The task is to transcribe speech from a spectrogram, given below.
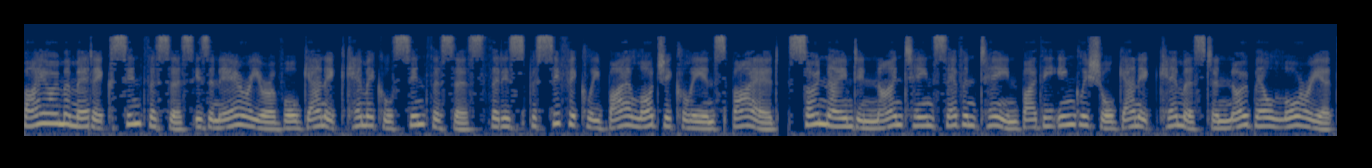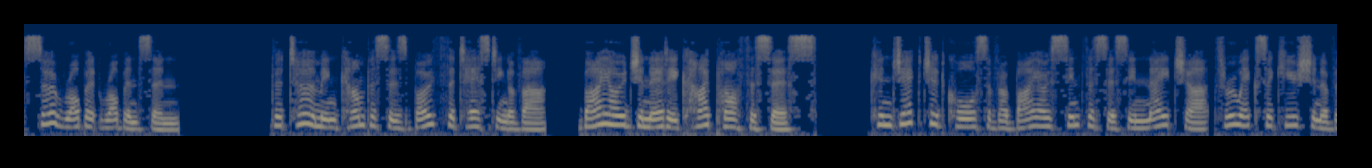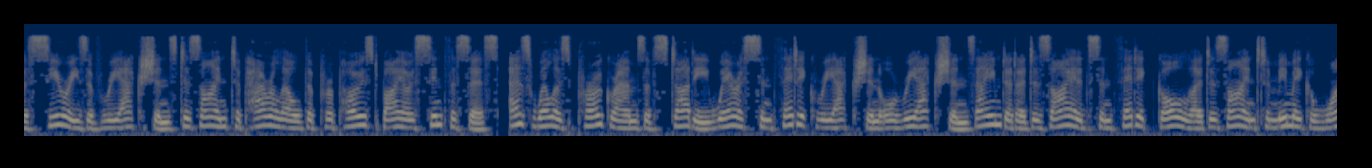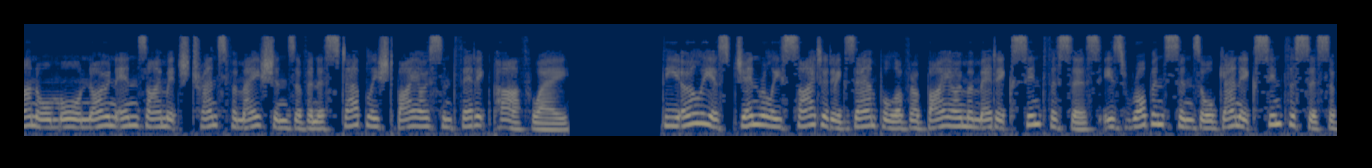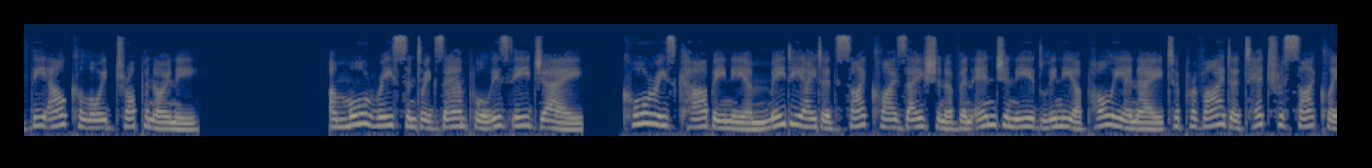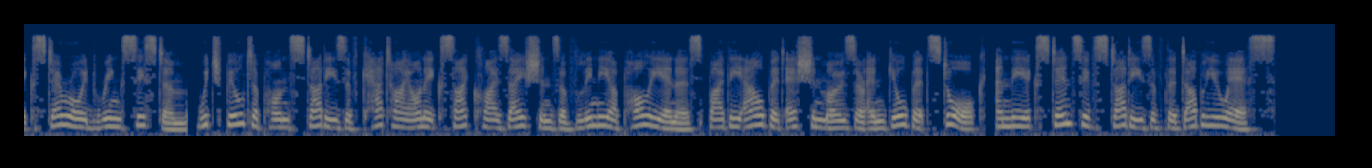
Biomimetic synthesis is an area of organic chemical synthesis that is specifically biologically inspired, so named in 1917 by the English organic chemist and Nobel laureate Sir Robert Robinson. The term encompasses both the testing of a biogenetic hypothesis conjectured course of a biosynthesis in nature through execution of a series of reactions designed to parallel the proposed biosynthesis, as well as programs of study where a synthetic reaction or reactions aimed at a desired synthetic goal are designed to mimic a one or more known enzymic transformations of an established biosynthetic pathway. The earliest generally cited example of a biomimetic synthesis is Robinson's organic synthesis of the alkaloid tropinone. A more recent example is E.J. Corey's carbenium-mediated cyclization of an engineered linear polyene to provide a tetracyclic steroid ring system, which built upon studies of cationic cyclizations of linear polyenes by the Albert Eschenmoser and Gilbert Stork, and the extensive studies of the W.S.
